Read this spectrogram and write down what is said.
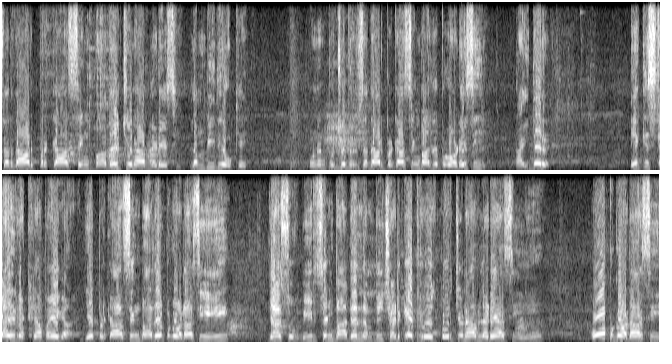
ਸਰਦਾਰ ਪ੍ਰਕਾਸ਼ ਸਿੰਘ ਬਾਦਲ ਚੁਣਾਵ ਲੜੇ ਸੀ ਲੰਬੀ ਦੇ ਹੋ ਕੇ। ਉਹਨਾਂ ਨੂੰ ਪੁੱਛੋ ਫਿਰ ਸਰਦਾਰ ਪ੍ਰਕਾਸ਼ ਸਿੰਘ ਬਾਦਲ ਭਗੌੜੇ ਸੀ ਆ ਇਧਰ ਇੱਕ ਸਟਾਈਲ ਰੱਖਣਾ ਪਏਗਾ। ਜੇ ਪ੍ਰਕਾਸ਼ ਸਿੰਘ ਬਾਦਲ ਭਗੌੜਾ ਸੀ ਜਾਂ ਸੁਖਬੀਰ ਸਿੰਘ ਬਾਦਲ ਲੰਬੀ ਛੱਡ ਕੇ ਫਿਰੋਜ਼ਪੁਰ ਚੁਣਾਵ ਲੜਿਆ ਸੀ, ਉਹ ਭਗੌੜਾ ਸੀ,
